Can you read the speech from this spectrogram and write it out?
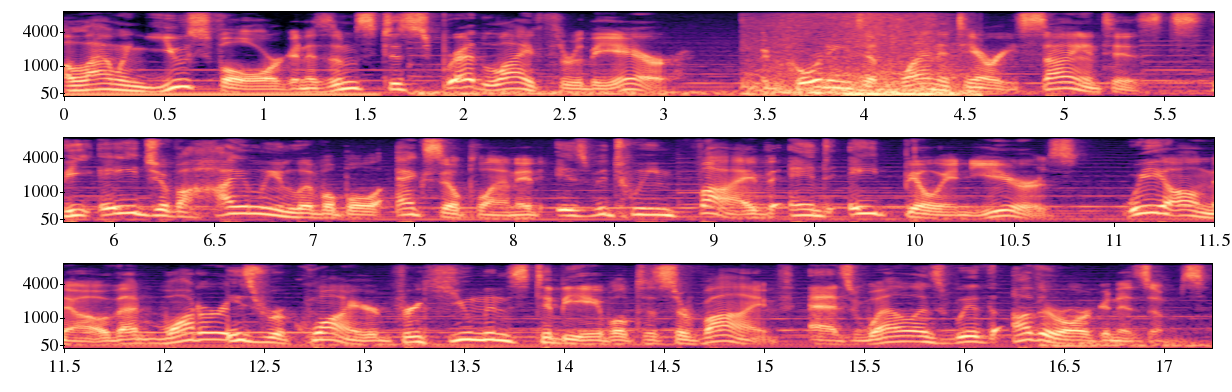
allowing useful organisms to spread life through the air. According to planetary scientists, the age of a highly livable exoplanet is between 5 and 8 billion years. We all know that water is required for humans to be able to survive, as well as with other organisms.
